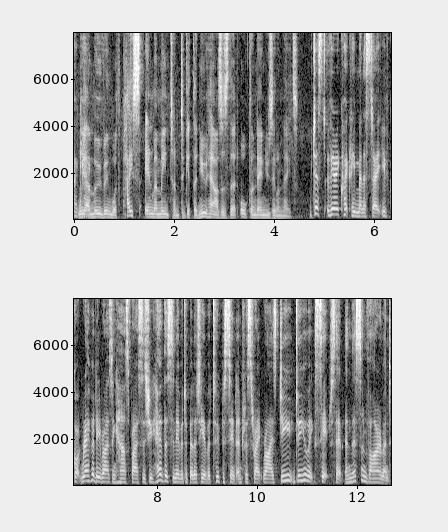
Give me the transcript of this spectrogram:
Okay. We are moving with pace and momentum to get the new houses that Auckland and New Zealand needs. Just very quickly, Minister, you've got rapidly rising house prices. You have this inevitability of a 2% interest rate rise. Do you, do you accept that in this environment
